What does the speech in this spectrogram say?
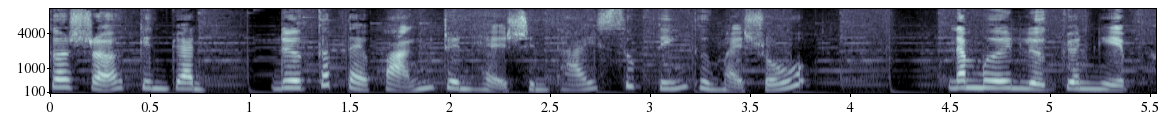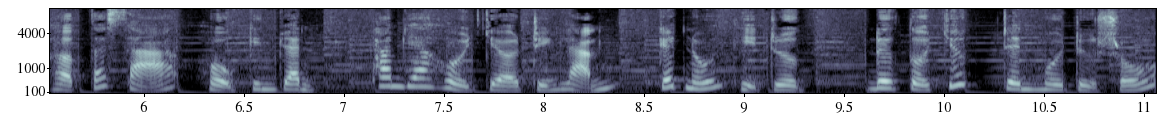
cơ sở kinh doanh được cấp tài khoản trên hệ sinh thái xúc tiến thương mại số. 50 lượt doanh nghiệp, hợp tác xã, hộ kinh doanh tham gia hội chợ triển lãm kết nối thị trường được tổ chức trên môi trường số.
